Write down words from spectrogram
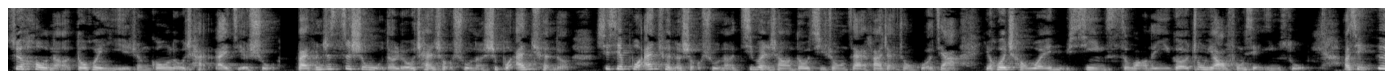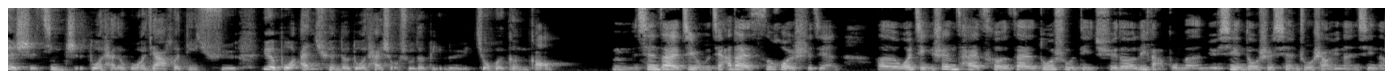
最后呢都会以人工流产来结束。百分之四十五的流产手术呢是不安全的，这些不安全的手术呢基本上都集中在发展中国家，也会成为女性死亡的一个重要风险因素。而且越是禁止堕胎的国家和地区，越不安全的堕胎手术的比率就会更高。嗯，现在进入夹带私货时间。呃，我谨慎猜测，在多数地区的立法部门，女性都是显著少于男性的。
